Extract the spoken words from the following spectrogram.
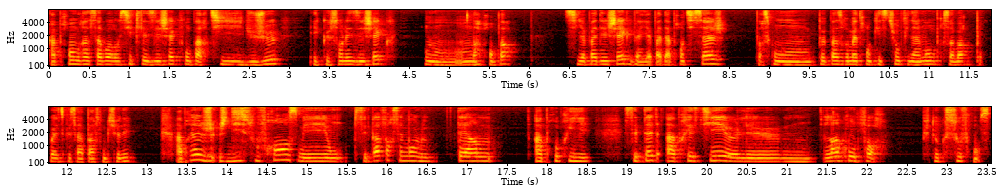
apprendre à savoir aussi que les échecs font partie du jeu et que sans les échecs, on n'apprend pas. S'il n'y a pas d'échec, ben, il n'y a pas d'apprentissage, parce qu'on ne peut pas se remettre en question finalement pour savoir pourquoi est-ce que ça n'a pas fonctionné. Après, je, dis souffrance, mais ce n'est pas forcément le terme approprié. C'est peut-être apprécier euh, l'inconfort plutôt que souffrance.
